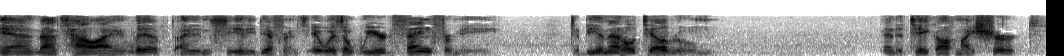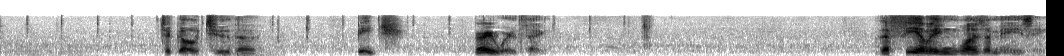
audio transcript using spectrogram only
and that's how I lived. I didn't see any difference. It was a weird thing for me to be in that hotel room and to take off my shirt to go to the beach. Very weird thing. The feeling was amazing.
